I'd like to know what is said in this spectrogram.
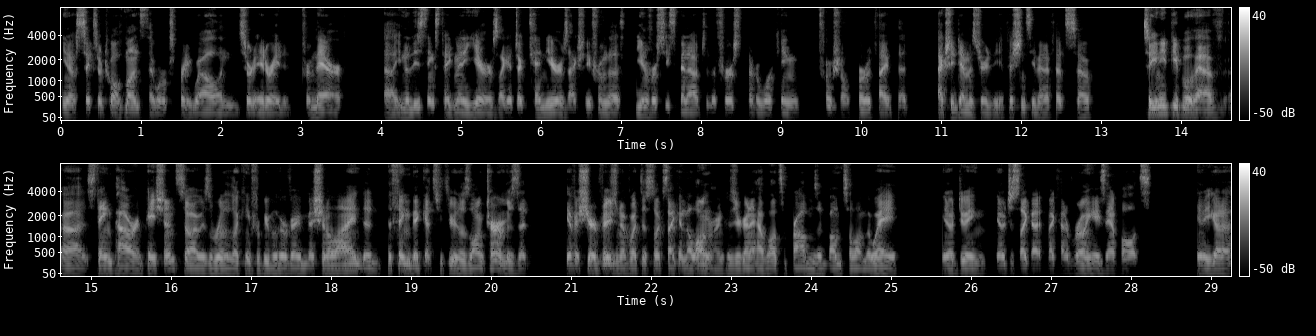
you know six or 12 months that works pretty well and sort of iterated from there uh, you know these things take many years like it took 10 years actually from the university spin out to the first sort of working functional prototype that actually demonstrated the efficiency benefits so so you need people who have uh, staying power and patience. So I was really looking for people who are very mission aligned. And the thing that gets you through those long term is that you have a shared vision of what this looks like in the long run, because you're going to have lots of problems and bumps along the way. You know, doing you know just like a, my kind of rowing example, it's you know you got to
